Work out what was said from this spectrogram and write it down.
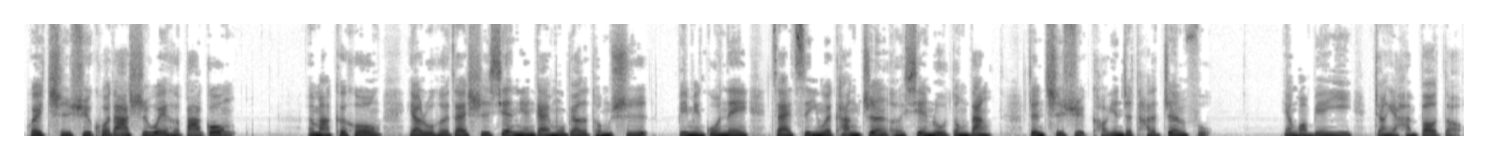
会持续扩大示威和罢工。而马克宏要如何在实现年改目标的同时，避免国内再次因为抗争而陷入动荡，正持续考验着他的政府。央广编译张雅涵报道。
